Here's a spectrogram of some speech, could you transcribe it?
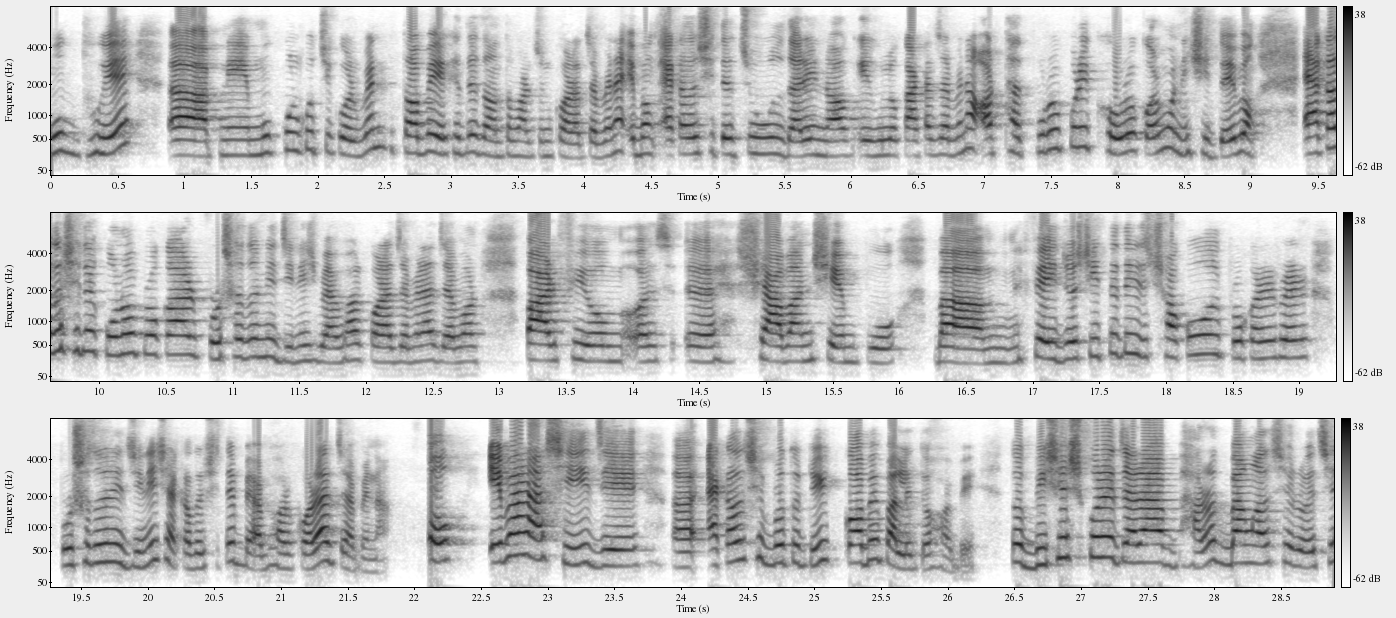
মুখ ধুয়ে আপনি মুখ কুলকুচি করবেন, তবে এক্ষেত্রে দন্তমার্জন করা যাবে না এবং একাদশীতে চুল, দাড়ি, নখ এগুলো কাটা যাবে না। অর্থাৎ পুরোপুরি ক্ষৌর কর্ম নিষিদ্ধ এবং একাদশীতে কোনো প্রকার প্রসাধনী জিনিস ব্যবহার করা যাবে না। যেমন পারফিউম সাবান, শ্যাম্পু বা ফেস ওয়াশ ইত্যাদি সকল প্রকারের প্রসাধনী জিনিস একাদশীতে ব্যবহার করা যাবে না। তো এবার আসি যে একাদশী ব্রতটি কবে পালিত হবে? তো বিশেষ করে যারা ভারত বাংলাদেশে রয়েছে,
